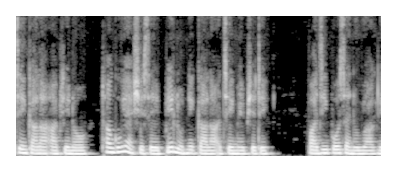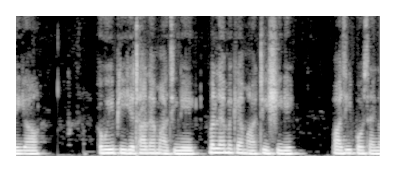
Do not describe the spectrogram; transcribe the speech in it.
ချိန်ကာလအဖြစ်တော့1980ပြည့်လို့နှစ်ကာလအချိန်ပဲဖြစ်တယ်။ပါကြီးပေါ်ဆန်တို့ရွာကလေးကအဝေးပြေးရထားလမ်းမကြီးနဲ့မလန်းမကန့်မှတည်ရှိတယ်။ပါကြီးပေါ်ဆန်က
